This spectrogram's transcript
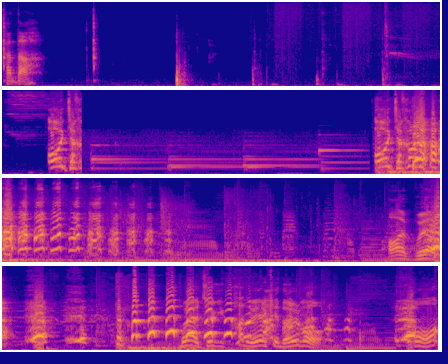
간다. 어 잠깐. 어 잠깐만. 아 뭐야? 뭐야 저기 칸 왜 이렇게 넓어? 어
